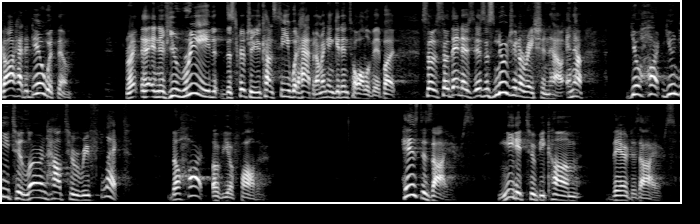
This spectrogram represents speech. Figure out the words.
God had to deal with them, right? And if you read the scripture, you kind of see what happened. I'm not going to get into all of it, but so, so then there's, there's this new generation now. And now, your heart, you need to learn how to reflect the heart of your father. His desires needed to become their desires.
